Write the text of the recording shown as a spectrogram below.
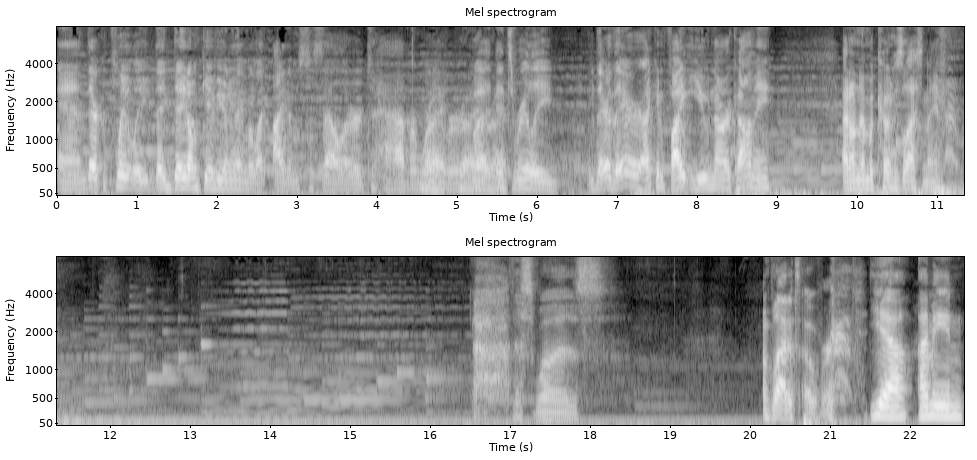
And they're completely they, they don't give you anything but like items to sell or to have or Right, whatever. right, but right. it's really they're there. I can fight Yu, Narukami. I don't know Makoto's last name. this was. I'm glad it's over. Yeah, I mean,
